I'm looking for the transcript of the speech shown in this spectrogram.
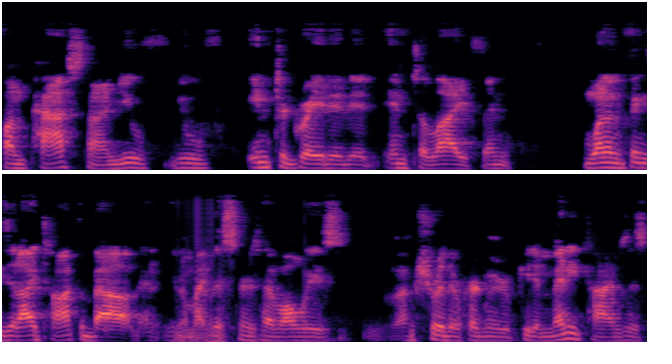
fun pastime. You've, you've integrated it into life. And one of the things that I talk about, and, you know, my listeners have always, I'm sure they've heard me repeat it many times is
